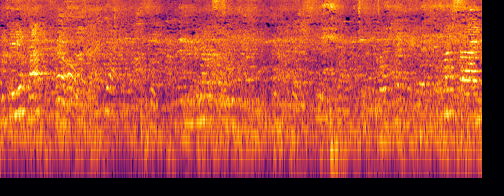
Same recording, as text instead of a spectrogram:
Continue, down. One side.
